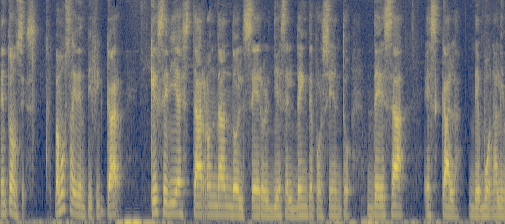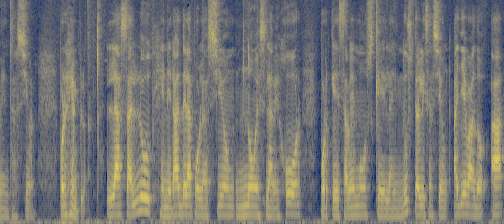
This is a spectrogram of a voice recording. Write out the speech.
Entonces, vamos a identificar qué sería estar rondando el 0, el 10, el 20% de esa escala de buena alimentación. Por ejemplo, la salud general de la población no es la mejor porque sabemos que la industrialización ha llevado a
